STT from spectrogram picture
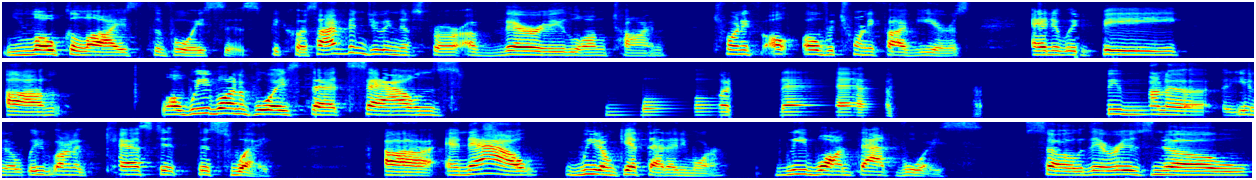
localize the voices because I've been doing this for a very long time, 20 over 25 years. And it would be, um, well, we want a voice that sounds whatever. We want to, you know, we want to cast it this way. Uh, and now we don't get that anymore. We want that voice. So there is no,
